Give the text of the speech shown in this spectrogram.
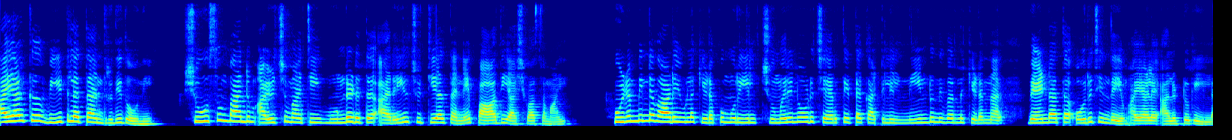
അയാൾക്ക് വീട്ടിലെത്താൻ ധൃതി തോന്നി. ഷൂസും പാന്റും അഴിച്ചുമാറ്റി മുണ്ടെടുത്ത് അരയിൽ ചുറ്റിയാൽ തന്നെ പാതി ആശ്വാസമായി. കുഴമ്പിന്റെ വാടയുള്ള കിടപ്പുമുറിയിൽ ചുമരിനോട് ചേർത്തിട്ട കട്ടിലിൽ നീണ്ടു നിവർന്ന് കിടന്നാൽ വേണ്ടാത്ത ഒരു ചിന്തയും അയാളെ അലട്ടുകയില്ല.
